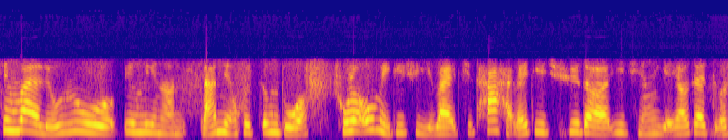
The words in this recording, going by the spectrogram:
境外流入病例呢，难免会增多。除了欧美地区以外，其他海外地区的疫情也要在得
